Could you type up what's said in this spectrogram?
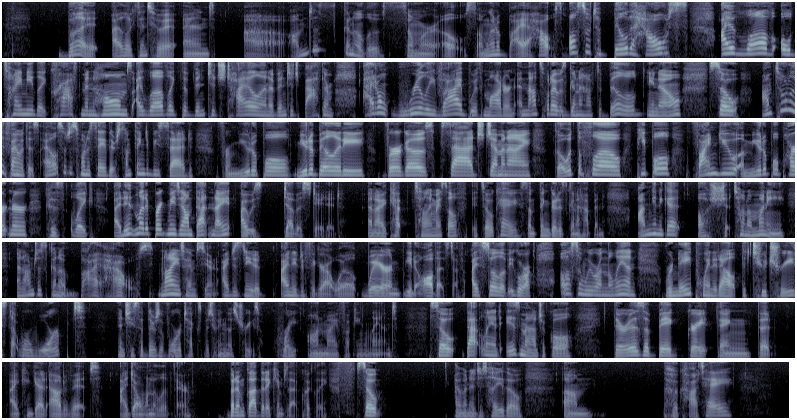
but I looked into it, and uh, I'm just gonna live somewhere else. I'm gonna buy a house. Also, to build a house, I love old timey like craftsman homes. I love like the vintage tile and a vintage bathroom. I don't really vibe with modern, and that's what I was gonna have to build, you know? So I'm totally fine with this. I also just want to say there's something to be said for mutable, mutability, Virgos, Sag, Gemini. Go with the flow. People find you a mutable partner because, like, I didn't let it break me down that night. I was devastated. And I kept telling myself, it's okay. Something good is going to happen. I'm going to get a shit ton of money and I'm just going to buy a house. Not anytime soon. I just needed, I need to figure out what, where and, you know, all that stuff. I still love Eagle Rock. Also, when we were on the land, Renee pointed out the two trees that were warped. And she said, there's a vortex between those trees right on my fucking land. So that land is magical. There is a big, great thing that I can get out of it. I don't want to live there. But I'm glad that I came to that quickly. So I wanted to tell you though, um, Hecate,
